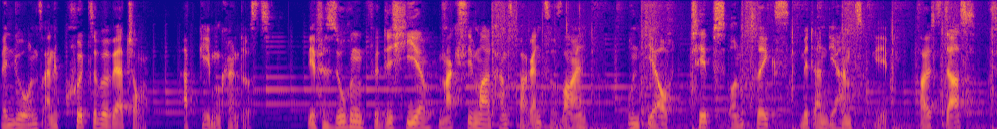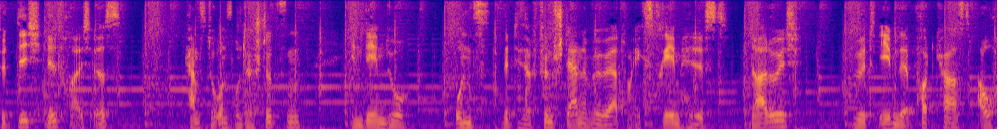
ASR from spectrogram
wenn du uns eine kurze Bewertung abgeben könntest. Wir versuchen für dich hier maximal transparent zu sein und dir auch Tipps und Tricks mit an die Hand zu geben. Falls das für dich hilfreich ist, kannst du uns unterstützen, indem du uns mit dieser 5-Sterne-Bewertung extrem hilfst. Dadurch wird eben der Podcast auch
